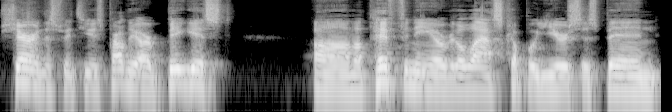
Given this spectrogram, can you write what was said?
sharing this with you is probably our biggest um, epiphany over the last couple years has been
